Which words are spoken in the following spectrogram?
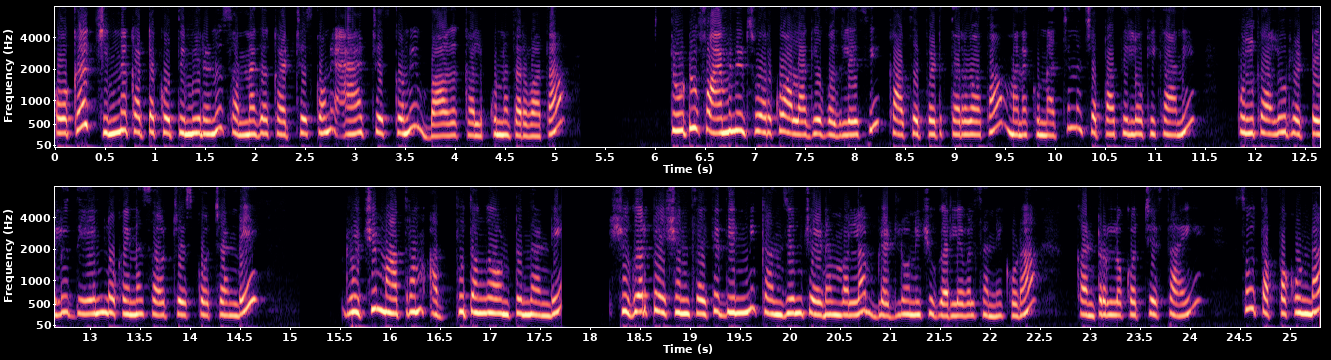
ఒక చిన్న కట్ట కొత్తిమీరను సన్నగా కట్ చేసుకొని యాడ్ చేసుకొని బాగా కలుపుకున్న తర్వాత టూ టు ఫైవ్ మినిట్స్ వరకు అలాగే వదిలేసి కాసేపటి తర్వాత మనకు నచ్చిన చపాతీలోకి కానీ పుల్కాలు రొట్టెలు దేనిలోకైనా సర్వ్ చేసుకోవచ్చండి. రుచి మాత్రం అద్భుతంగా ఉంటుందండి. షుగర్ పేషెంట్స్ అయితే దీన్ని కన్జ్యూమ్ చేయడం వల్ల బ్లడ్లోని షుగర్ లెవెల్స్ అన్నీ కూడా కంట్రోల్లోకి వచ్చేస్తాయి. సో తప్పకుండా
